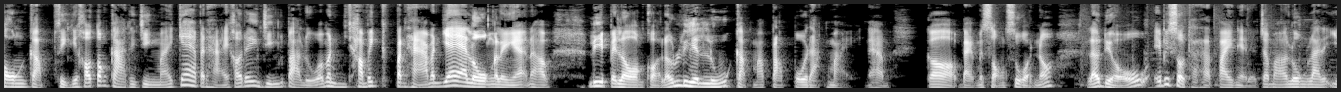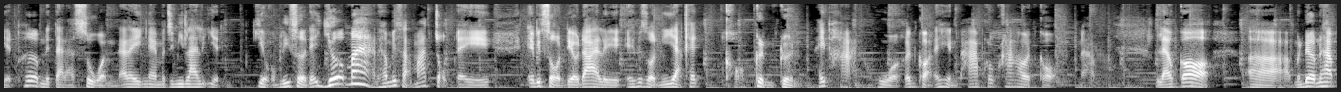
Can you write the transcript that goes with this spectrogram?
ตรงกับสิ่งที่เขาต้องการจริงๆไหมแก้ปัญหาให้เขาได้จริงๆหรือเปล่าหรือว่ามันทำให้ปัญหามันแย่ลงอะไรเงี้ยนะครับ รีบไปลองก่อนแล้วเรียนรู้กลับมาปรับ product ใหม่นะครับก็แบ่งเป็น2ส่วนเนาะแล้วเดี๋ยว episode ถัดๆไปเนี่ยเดี๋ยวจะมาลงรายละเอียดเพิ่มในแต่ละส่วน อะไรยังไงมันจะมีรายละเอียดเกี่ยวกับ research ได้เยอะมากนะครับไม่สามารถจบใน episode เดียวได้เลย episode นี้อยากแค่ขอเกริ่นๆให้ผ่านหัวกันก่อนให้เห็นภาพคร่าวๆกันก่อนนะครับ แล้วก็เหมือนเดิมนะครับ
